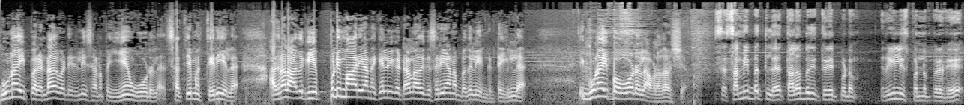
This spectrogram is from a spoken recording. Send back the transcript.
குணா இப்போ ரெண்டாவது வாட்டி ரிலீஸ் ஆனப்போ ஏன் ஓடலை? சத்தியமாக தெரியல. அதனால் அதுக்கு எப்படி மாதிரியான கேள்வி கேட்டாலும் அதுக்கு சரியான பதில் என்கிட்ட இல்லை. குணா இப்போ ஓடலை அவ்வளோதான் விஷயம். சமீபத்தில் தளபதி திரைப்படம் ரிலீஸ் பண்ண பிறகு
